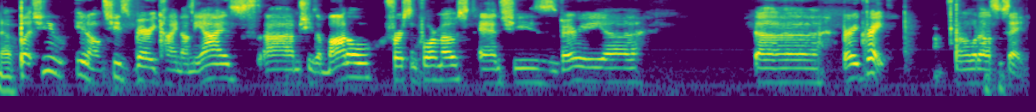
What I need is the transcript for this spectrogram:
No. but she you know she's very kind on the eyes um she's a model first and foremost and she's very uh uh very great i don't know what else to say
